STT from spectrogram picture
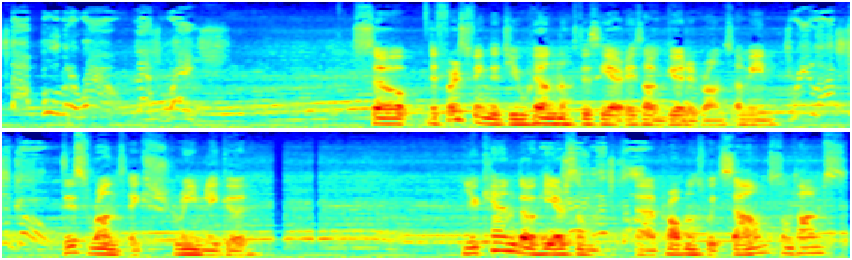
Stop fooling around. So the first thing that you will notice here is how good it runs. I mean, this runs extremely good. You can though hear some uh, problems with sound sometimes.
